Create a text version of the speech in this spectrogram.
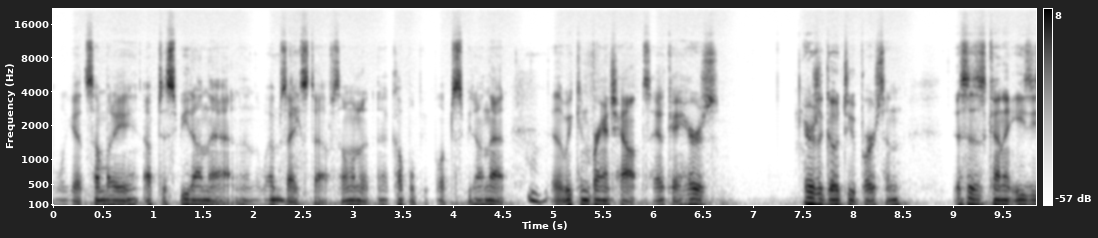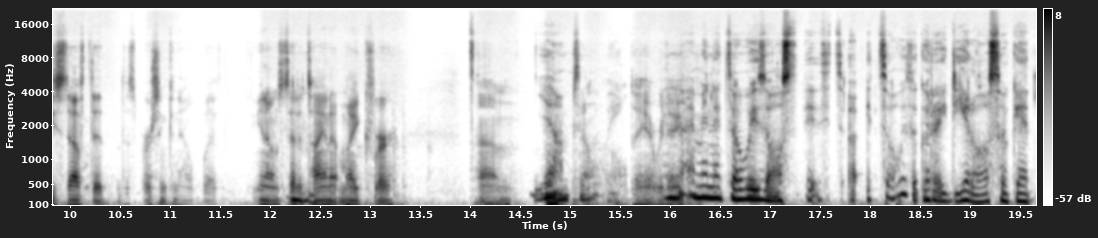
we'll get somebody up to speed on that, and then the website stuff, someone, a couple people up to speed on that, that we can branch out and say, okay, here's here's a go-to person. This is kind of easy stuff that this person can help with. You know, instead of tying up Mike for, um, Yeah, you know, absolutely. all day every day. And. I mean, it's always also it's uh, it's always a good idea to also get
